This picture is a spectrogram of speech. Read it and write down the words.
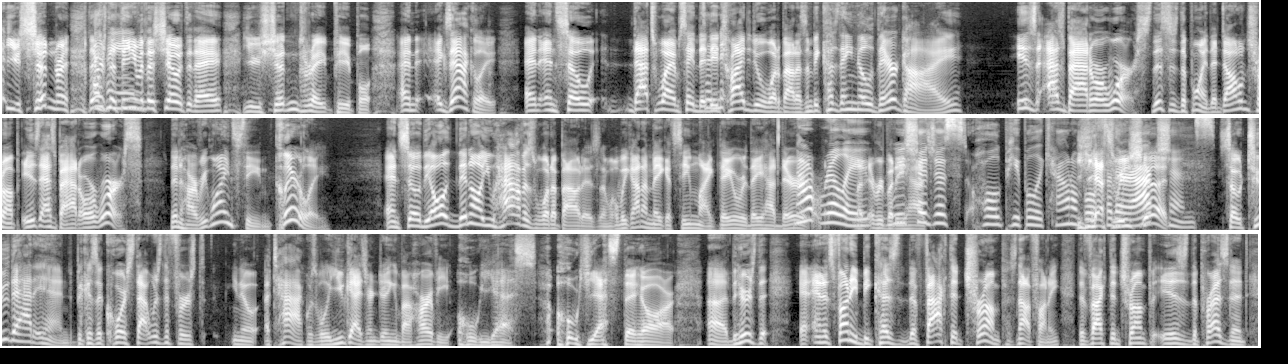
you shouldn't. Ra- There's the theme of the show today. You shouldn't rape people, and exactly, and and so that's why I'm saying that So they n- tried to do a what whataboutism because they know their guy is as bad or worse. This is the point that Donald Trump is as bad or worse than Harvey Weinstein, clearly. And so the all then all you have is what whataboutism. Well, we got to make it seem like they were they had their Not really. everybody we has- should just hold people accountable Yes, for we their should. actions. So to that end, because of course that was the first, you know, attack was well, you guys aren't doing it about Harvey. Oh yes, oh yes, they are. Uh, here's the, and, and it's funny because the fact that Trump it's not funny. The fact that Trump is the president,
